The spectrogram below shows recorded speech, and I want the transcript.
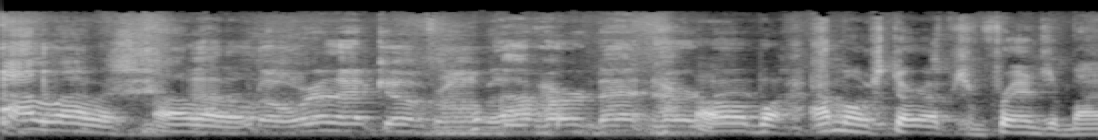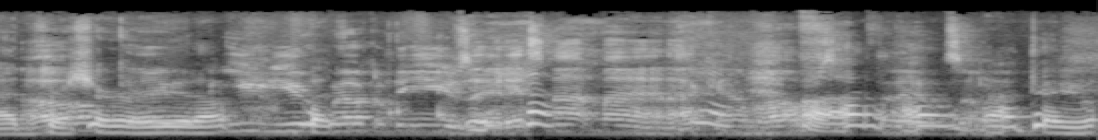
I love it. I I don't it. know where that come from, but I've heard that and heard Oh that. boy, I'm gonna stir up some friends of mine for Okay, sure. You know, you, you're But- welcome to use it. It's not mine. I come off I, oh, something oh, else. I, I tell you,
